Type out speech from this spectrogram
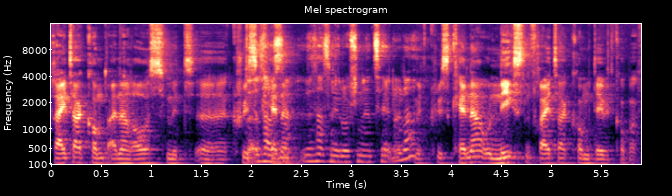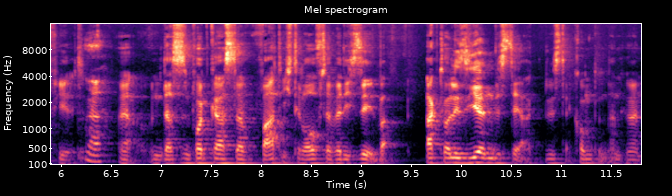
Freitag kommt einer raus mit äh, Chris das hast, Kenner. du, das hast du mir, glaube ich, schon erzählt, oder? Mit Chris Kenner und nächsten Freitag kommt David Copperfield. Ja. Ja, und das ist ein Podcast, da warte ich drauf, da werde ich aktualisieren, bis der, bis der kommt und dann hören.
